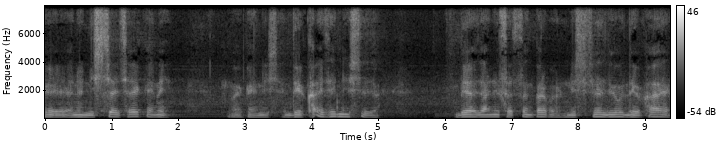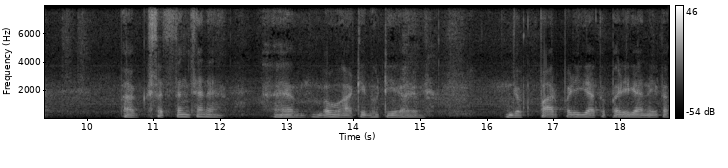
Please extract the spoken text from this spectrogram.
એને નિશ્ચય છે કે નહીં? મેં કહે નિશ્ચય. દેખાય છે નિશ્ચય. બે હજારની સત્સંગ કરે પણ નિશ્ચય જેવો દેખાય. સત્સંગ છે ને બહુ હાટી ઘૂટી આવે જો પાર પડી ગયા તો પડી ગયા, નહીં તો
